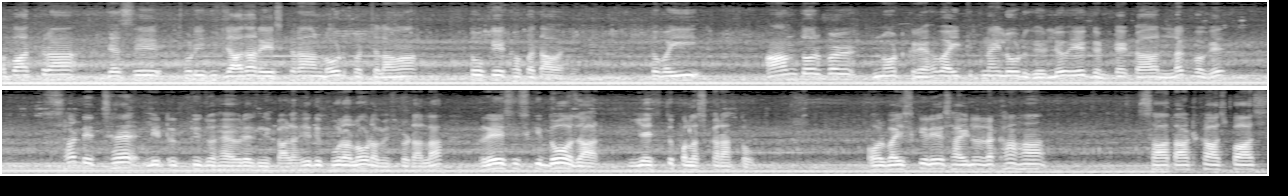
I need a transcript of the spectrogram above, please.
अब बात करा, जैसे थोड़ी ही ज़्यादा रेस करा लोड पर चलावा तो के खपत आवा है? तो भाई आम तौर पर नोट करे भाई, कितना ही लोड गिर लो एक घंटे का लगभग साढ़े छः लीटर की जो है एवरेज निकाला यदि पूरा लोड हम इस पर डाला रेस इसकी 2000 ये इस तो प्लस करा तो। और भाई इसकी रेस आइडल रखा हाँ सात, आठ का आसपास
